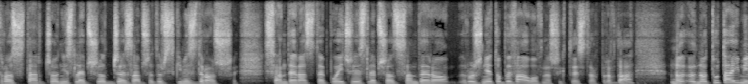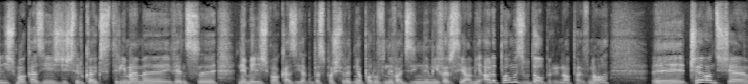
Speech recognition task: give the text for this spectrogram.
cross star, czy on jest lepszy od jazza? Przede wszystkim jest droższy. Sandera Stepway, czy jest lepszy od Sandero? Różnie to bywało w naszych testach, prawda? No, no tutaj mieliśmy okazję jeździć tylko Extremem, y, więc y, nie mieliśmy okazji jak bezpośrednio porównywać z innymi wersjami, ale pomysł dobry na pewno. Y, czy on się,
